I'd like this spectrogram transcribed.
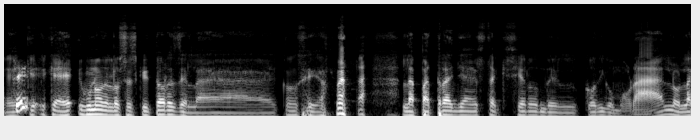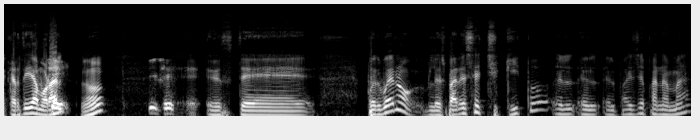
Eh, ¿Sí? que, que, uno de los escritores de la, ¿cómo se llama? La, la, patraña esta que hicieron del Código Moral o la Cartilla Moral, sí. ¿no? Sí, sí. Este, pues bueno, ¿les parece chiquito el, el, el país de Panamá?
